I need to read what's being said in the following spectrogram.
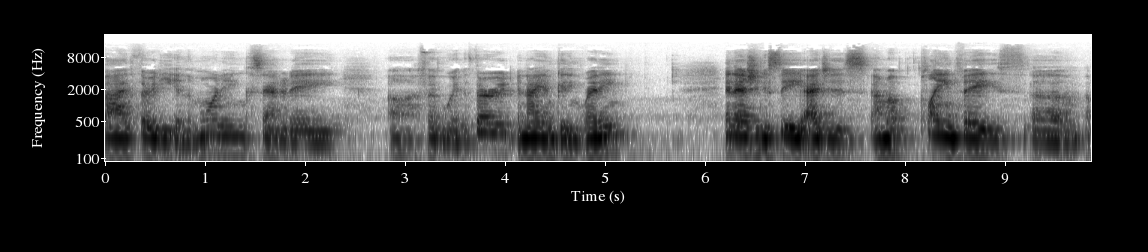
5.30 in the morning saturday uh, february the 3rd and i am getting ready and as you can see i just i'm a plain face um, i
